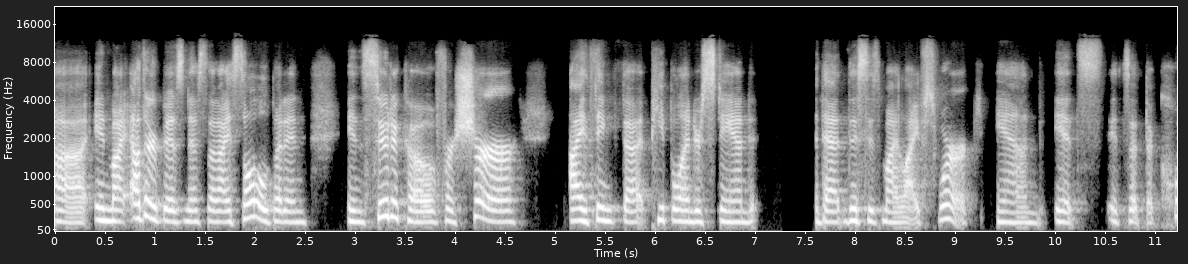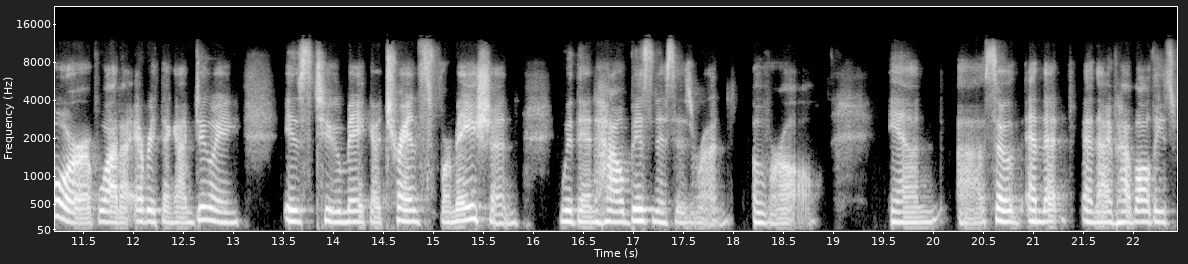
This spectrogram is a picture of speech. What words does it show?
uh, in my other business that I sold, but in in Sudyco for sure, I think that people understand that this is my life's work. And it's it's at the core of what I, everything i'm doing is to make a transformation within how business is run overall. And uh, so and that and i have all these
